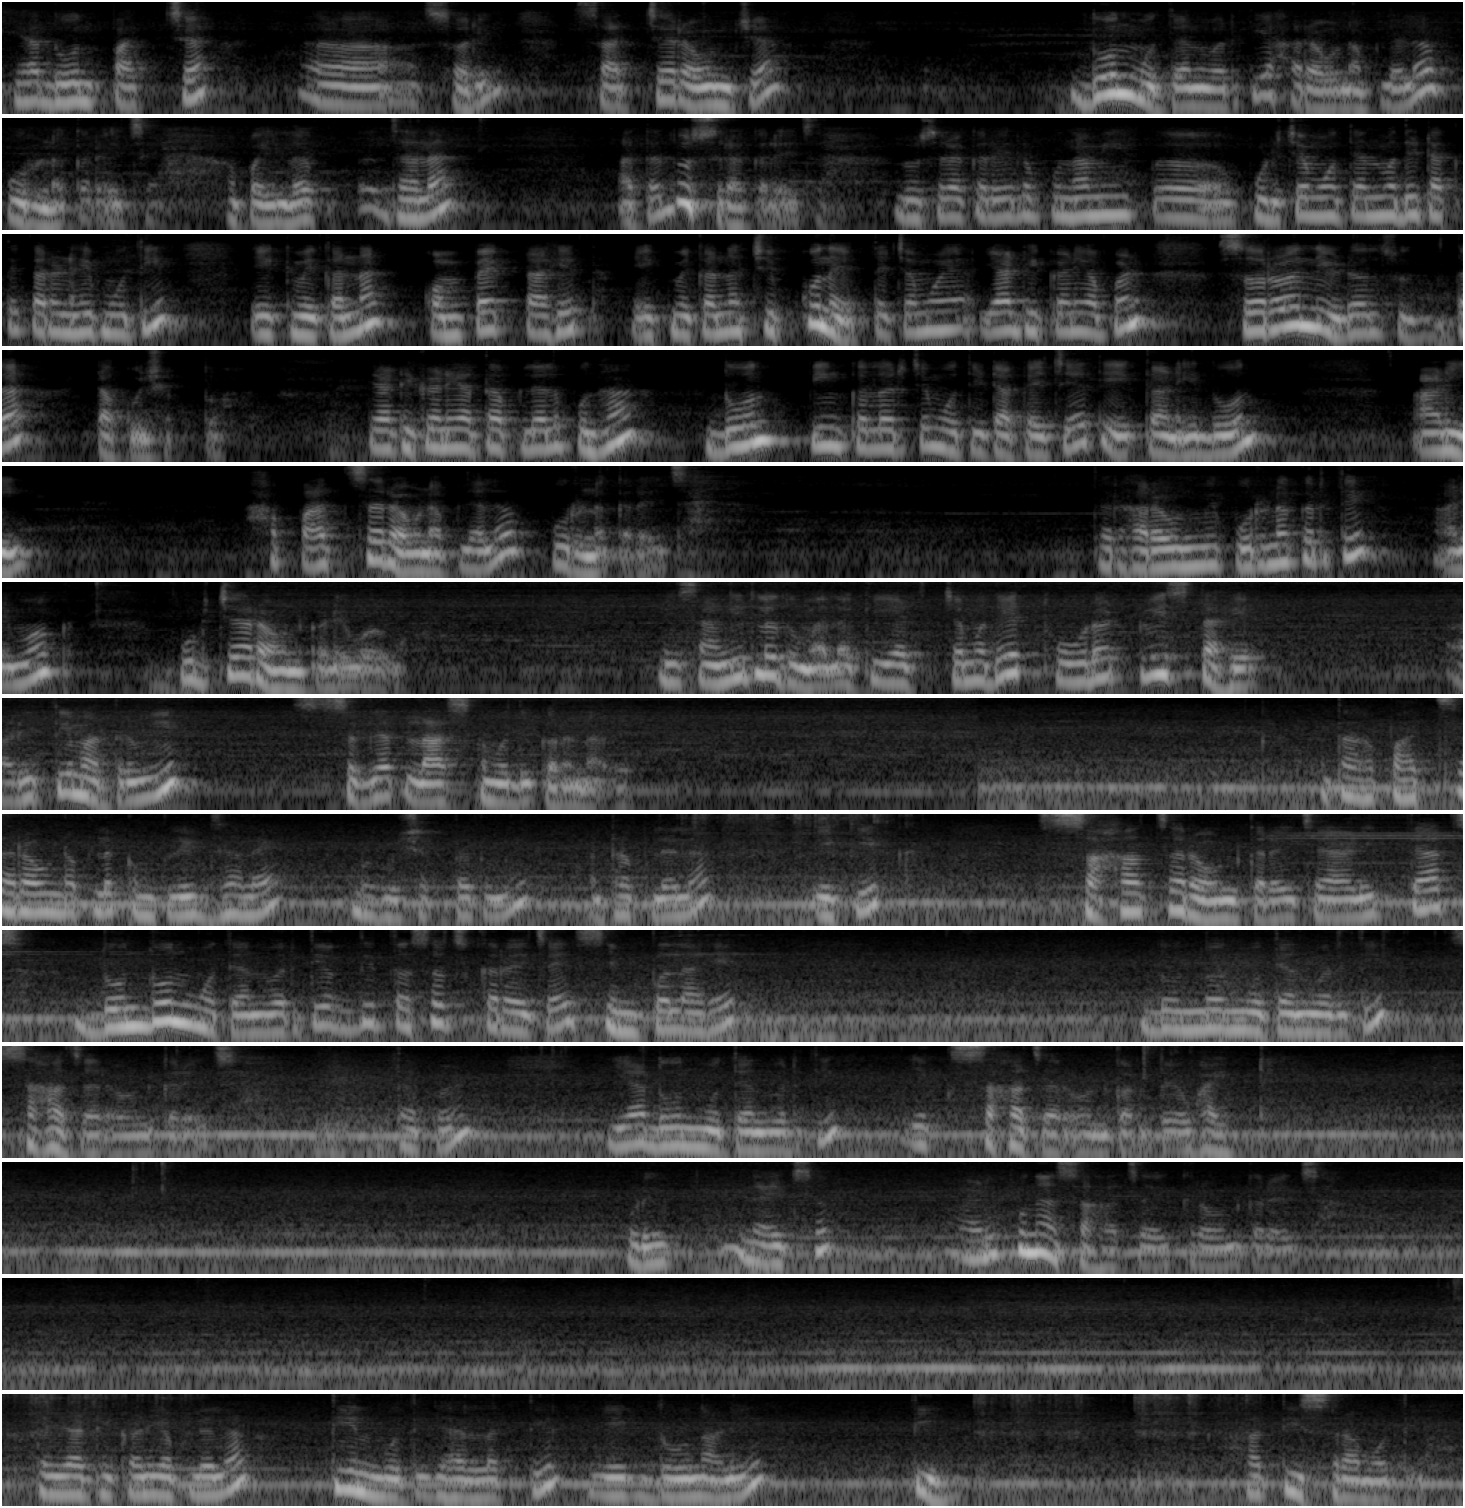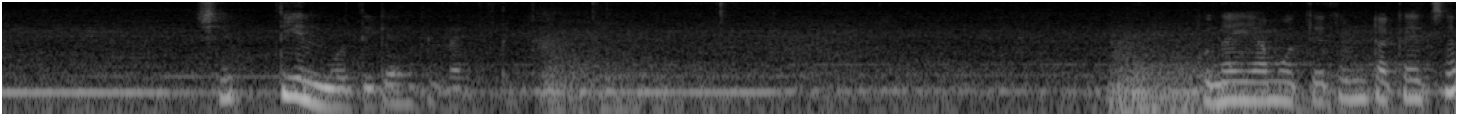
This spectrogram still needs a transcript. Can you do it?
ह्या दोन पाचच्या सॉरी सातच्या राऊंडच्या दोन मोत्यांवरती हा राऊंड आपल्याला पूर्ण करायचा आहे. हा पहिला झाला आता दुसरा करायचा. दुसरा करायला पुन्हा मी पुढच्या मोत्यांमध्ये टाकते कारण हे मोती एकमेकांना कॉम्पॅक्ट आहेत एकमेकांना चिपकून आहेत त्याच्यामुळे या ठिकाणी आपण सरळ निडलसुद्धा टाकू शकतो. या ठिकाणी आता आपल्याला पुन्हा दोन पिंक कलरचे मोती टाकायचे आहेत एक आणि दोन. आणि हा पाचचा राऊंड आपल्याला पूर्ण करायचा आहे. तर हा राऊंड मी पूर्ण करते आणि मग पुढच्या राऊंडकडे वळू. मी सांगितलं तुम्हाला की याच्यामध्ये थोडं ट्विस्ट आहे आणि ते मात्र मी सगळ्यात लास्टमध्ये करणार आहे. आता हा पाचचा राऊंड आपला कंप्लीट झाला आहे बघू शकता तुम्ही. आता आपल्याला एक एक सहाचा राऊंड करायचा आहे आणि त्याच दोन दोन मोत्यांवरती अगदी तसंच करायचं आहे सिंपल आहे. दोन दोन मोत्यांवरती सहाचा राऊंड करायचा आहे तर आपण या दोन मोत्यांवरती एक सहाचा राऊंड करतो आहे व्हाईट पुढे न्यायचं आणि पुन्हा सहाचा एक राऊंड करायचा. तर या ठिकाणी आपल्याला तीन मोती घ्यायला लागतील. एक दोन आणि तीन. हा तिसरा मोती. असे तीन मोती घ्यायला लागतील. पुन्हा या मोत्यातून टाकायचं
